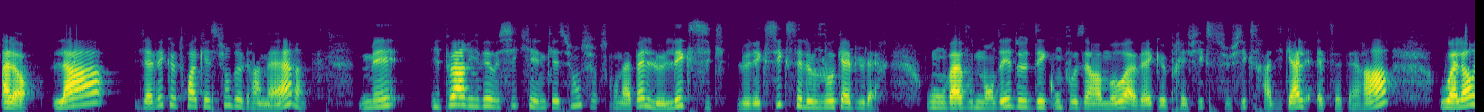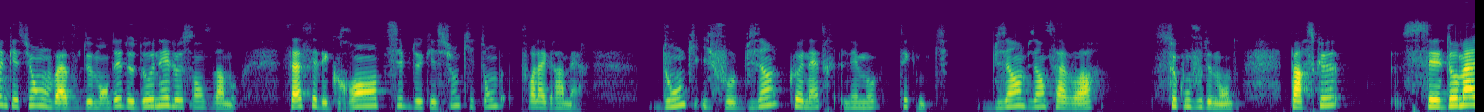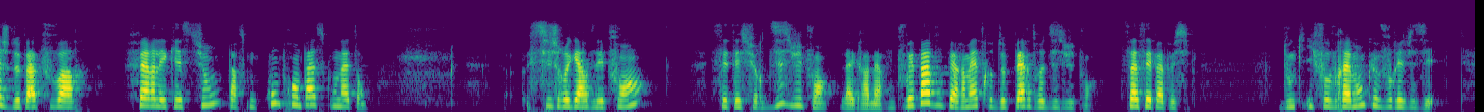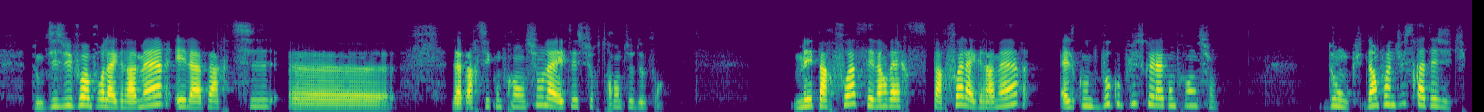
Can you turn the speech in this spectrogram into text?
Alors là, il n'y avait que trois questions de grammaire, mais il peut arriver aussi qu'il y ait une question sur ce qu'on appelle le lexique. Le lexique, c'est le vocabulaire, où on va vous demander de décomposer un mot avec préfixe, suffixe, radical, etc. Ou alors une question où on va vous demander de donner le sens d'un mot. Ça, c'est les grands types de questions qui tombent pour la grammaire. Donc, il faut bien connaître les mots techniques, bien, bien savoir ce qu'on vous demande, parce que c'est dommage de ne pas pouvoir faire les questions parce qu'on ne comprend pas ce qu'on attend si je regarde les points, c'était sur 18 points la grammaire. Vous ne pouvez pas vous permettre de perdre 18 points. Ça, c'est pas possible. Donc, il faut vraiment que vous révisiez. Donc, 18 points pour la grammaire et la partie, euh, la partie compréhension, là, était sur 32 points. Mais parfois, c'est l'inverse. Parfois, la grammaire, elle compte beaucoup plus que la compréhension. Donc, d'un point de vue stratégique,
